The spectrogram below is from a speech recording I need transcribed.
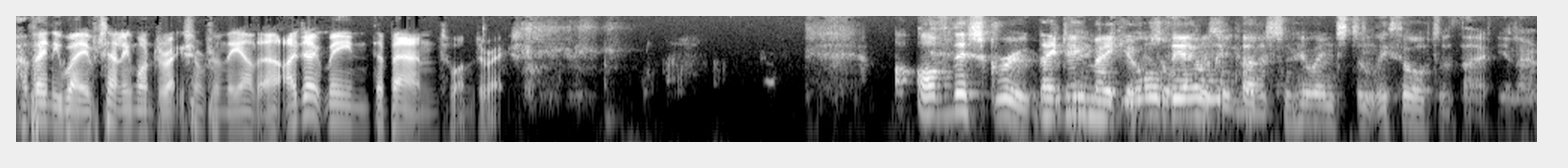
Have any way of telling One Direction from the other. I don't mean the band One Direction. Of this group, They do make it you're the only person who instantly thought of that. You know.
